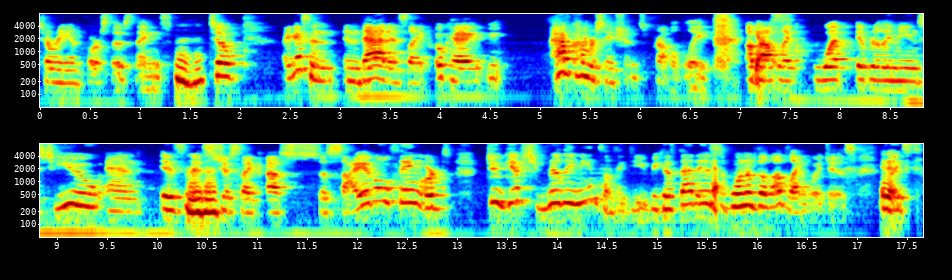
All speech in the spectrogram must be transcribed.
to reinforce those things Mhm. so I guess in, in that is like, okay, have conversations probably about Yes. like what it really means to you and is this Mhm. just like a societal thing or do gifts really mean something to you? Because that is Yeah. one of the love languages. It like, is.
